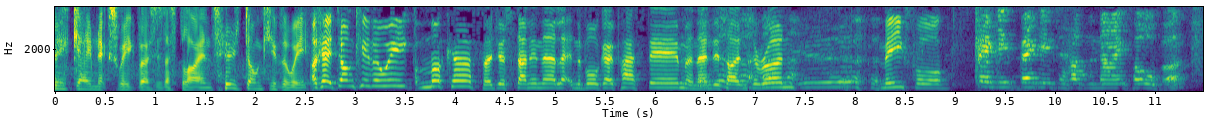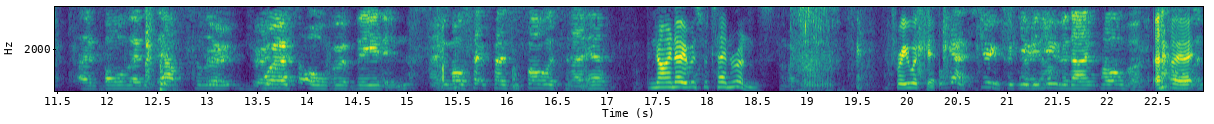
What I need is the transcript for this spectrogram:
Big game next week versus Leicester Lions. Who's donkey of the week? Okay, donkey of the week. Mucker for just standing there, letting the ball go past him, and then deciding to run. Me for begging, begging to have the ninth over and bowling the absolute worst over of the innings. The most expensive bowler today, yeah. nine overs for ten runs. Three wickets. Yeah, Stu for giving you the ninth over. Okay, uh,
